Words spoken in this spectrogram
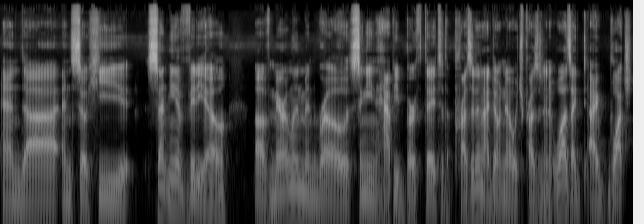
and uh, and so he sent me a video of Marilyn Monroe singing "Happy Birthday" to the president. I don't know which president it was. I I watched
